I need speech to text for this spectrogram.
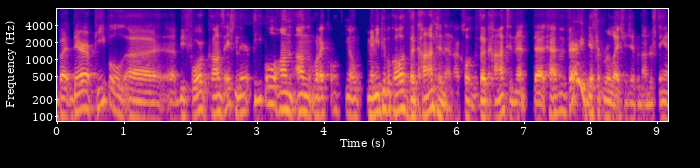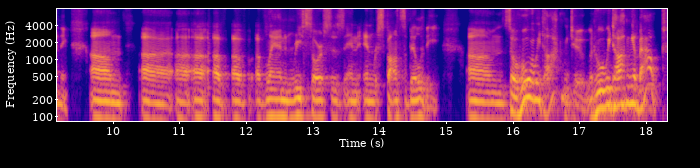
but there are people uh, uh, before colonization. There are people on on what I call you know many people call it the continent. I call it the continent that have a very different relationship and understanding um, uh, of, of of land and resources and and responsibility. Um, so who are we talking to and who are we talking about?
